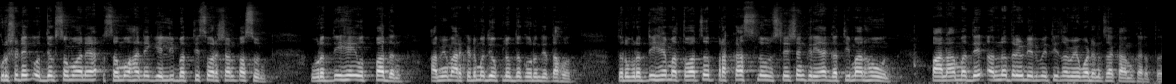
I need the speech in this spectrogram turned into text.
कृषीटेक उद्योग समूहाने समूहाने गेली बत्तीस वर्षांपासून वृद्धी हे उत्पादन आम्ही मार्केटमध्ये उपलब्ध करून देत आहोत. तर वृद्धी हे महत्त्वाचं प्रकाश संश्लेषण क्रिया गतिमान होऊन पानामध्ये अन्नद्रव्य निर्मितीचा वेळ वाढवण्याचं काम करतं.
